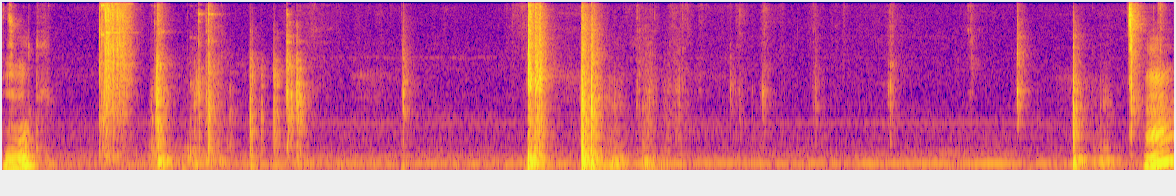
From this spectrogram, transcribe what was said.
Вот. А,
